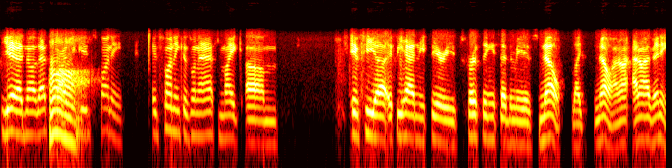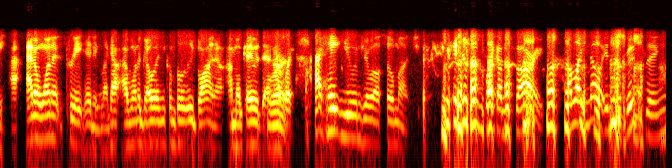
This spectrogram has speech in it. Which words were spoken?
Yeah, no, that's fine. Oh. It's funny. It's funny because when I asked Mike um, if he uh, if he had any theories, first thing he said to me is no. Like no, I don't. I don't have any. I, I don't want to create any. Like I, I want to go in completely blind. I, I'm okay with that. And I was like, I hate you and Joel so much. was like, I'm sorry. I'm like, no, it's a good thing.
